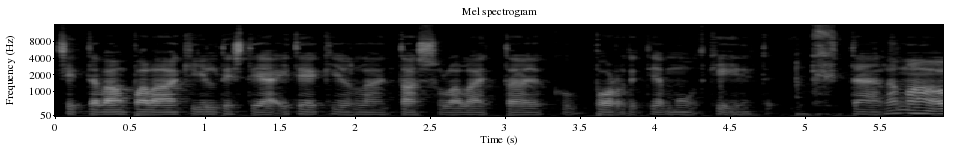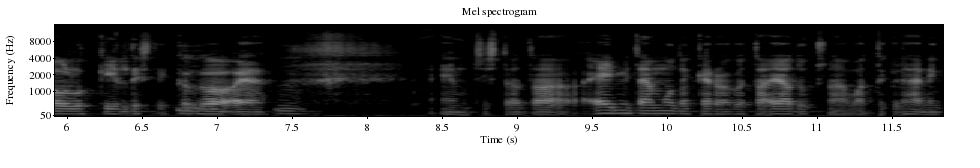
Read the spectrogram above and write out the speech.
sitten vaan palaa kiltisti ja itsekin jollain tassulla laittaa joku portit ja muut kiinni. Että täällä mä oon ollut kiltisti koko ajan. Mm. Ei, mutta siis tota, ei mitään muuta kerroa kuin että ajatuksena, vaan että kyllähän niin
